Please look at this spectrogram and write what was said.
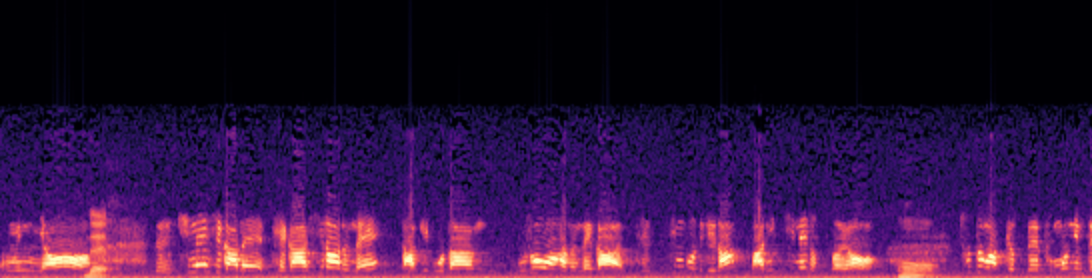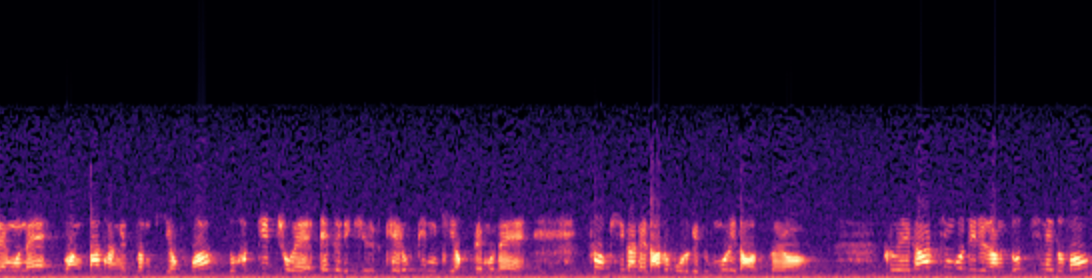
고민은요. 네. 네, 쉬는 시간에 제가 싫어하는 애, 나기보단 무서워하는 애가 제 친구들이랑 많이 친해졌어요. 어. 초등학교 때 부모님 때문에 왕따 당했던 기억과 또 학기 초에 애들이 기- 괴롭힌 기억 때문에 수업 시간에 나도 모르게 눈물이 나왔어요. 그 애가 친구들이랑 또 친해져서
